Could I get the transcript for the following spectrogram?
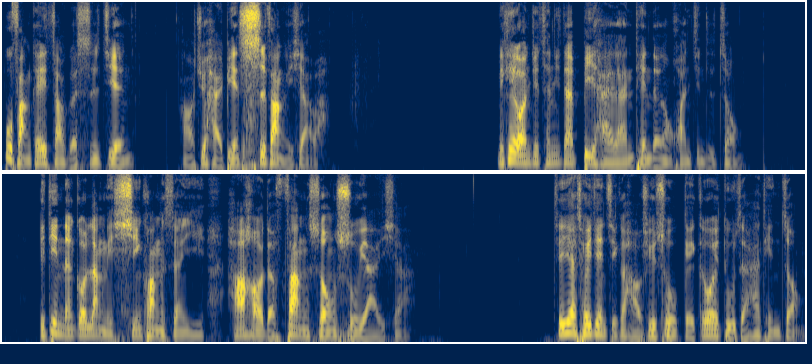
不妨可以找个时间，好去海边释放一下吧。你可以完全沉浸在碧海蓝天的那种环境之中，一定能够让你心旷神怡，好好的放松舒压一下。接下来推荐几个好去处给各位读者和听众。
